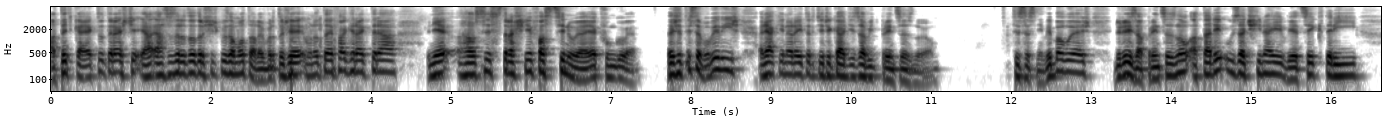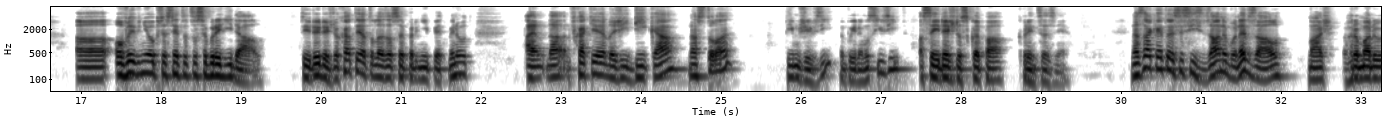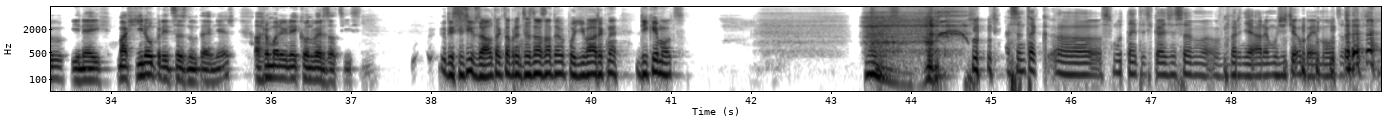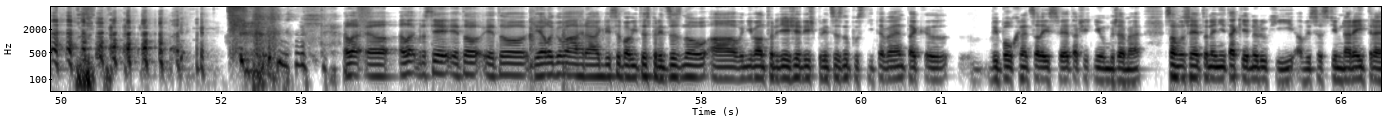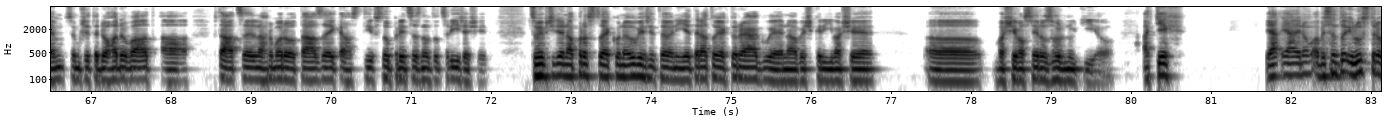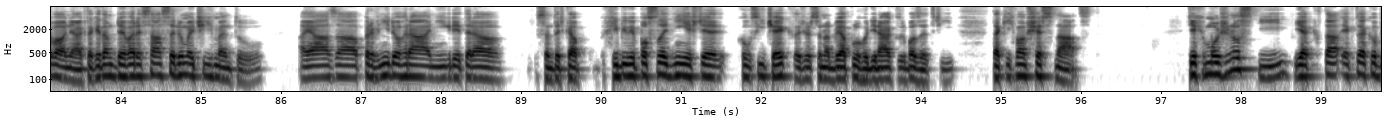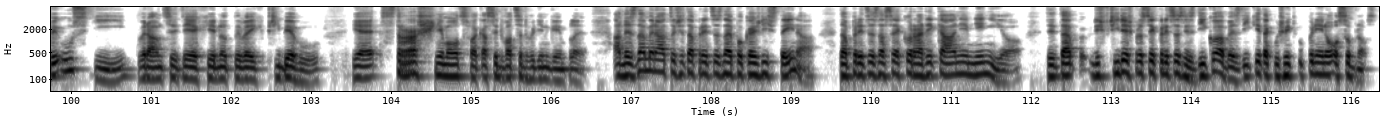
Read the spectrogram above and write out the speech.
A teďka, jak to teda ještě, já, já jsem se do toho trošičku zamotal, protože ono to je fakt hra, která mě vlastně strašně fascinuje, jak funguje. Takže ty se objevíš a nějaký narrator ti říká, ti zabít princeznu, jo. Ty se s ním vybavuješ, jdeš za princeznou a tady už začínají věci, které uh, ovlivňují přesně to, co se bude dít dál. Ty dojdeš do chaty a tohle je zase první pět minut a na, v chatě leží dýka na stole, ty můžeš vzít, nebo ji nemusí vzít a sejdeš do sklepa k princezně. Na základě toho, jestli jsi ji vzal nebo nevzal, máš hromadu jiných, máš jinou princeznu téměř a hromadu jiných konverzací s ní. Když jsi si vzal, tak ta princezna se na tebe podívá a řekne díky moc. Já jsem tak uh, smutný teďka, že jsem v Brně a nemůžu tě obejmout. Za to. ale, ale prostě je to, je to dialogová hra, kdy se bavíte s princeznou a oni vám tvrdí, že když princeznu pustíte ven, tak eh, vybouchne celý svět a všichni umřeme. Samozřejmě to není tak jednoduchý, aby se s tím narratorem se můžete dohadovat a ptát se na hromadu otázek a s, s tou princeznou to celý řešit. Co mi přijde naprosto jako neuvěřitelný, je teda to, jak to reaguje na veškeré vaše, uh, vaše vlastně rozhodnutí. Jo. A těch já, já jenom, aby jsem to ilustroval nějak, tak je tam 97 achievementů a já za první dohrání, kdy teda jsem teďka, chybí mi poslední ještě kousíček, takže jsem na dvě a půl hodinách zhruba ze tří, tak jich mám 16. Těch možností, jak, ta, jak to jako vyústí v rámci těch jednotlivých příběhů, je strašně moc, fakt asi 20 hodin gameplay. A neznamená to, že ta princezna je po každý stejná ta princezna se jako radikálně mění, jo. Ty ta, když přijdeš prostě k princezně s díkou a bez díky, tak může mít úplně jinou osobnost.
